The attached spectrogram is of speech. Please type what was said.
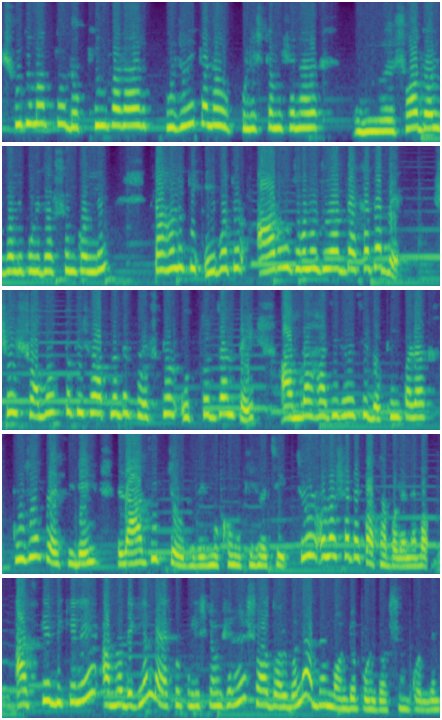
শুধুমাত্র দক্ষিণপাড়ার পুজোই কেন পুলিশ কমিশনার সদল বলে পরিদর্শন করলেন? তাহলে কি এই বছর আরও জনজোয়ার দেখা যাবে? সেই সমস্ত কিছু আপনাদের প্রশ্নের উত্তর জানতেই আমরা হাজির হয়েছি দক্ষিণপাড়ার পুজো প্রেসিডেন্ট রাজীব চৌধুরীর মুখোমুখি হয়েছি। চলুন ওনার সাথে কথা বলে নেব। আজকে বিকেলে আমরা দেখলাম ব্যারাকপুর পুলিশ কমিশনের সদল বলে আপনার মণ্ডপ পরিদর্শন করলেন।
